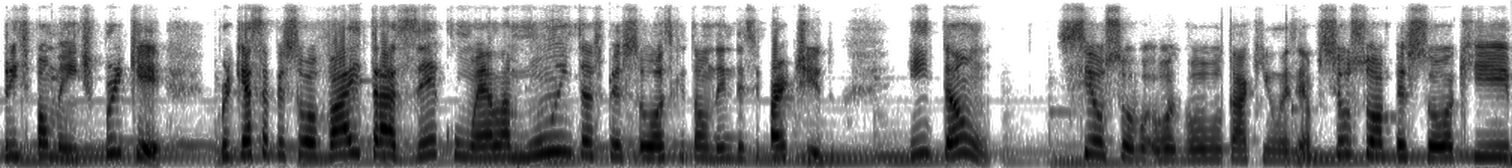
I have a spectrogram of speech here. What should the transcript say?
principalmente. Por quê? Porque essa pessoa vai trazer com ela muitas pessoas que estão dentro desse partido. Então, se eu sou, vou voltar aqui um exemplo. Se eu sou uma pessoa que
